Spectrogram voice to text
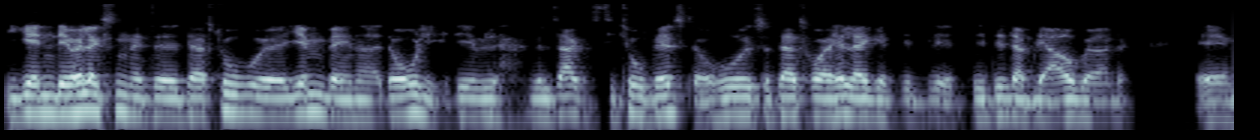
igen, det er jo heller ikke sådan, at øh, deres to øh, hjemmebaner er dårlige. Det er vel, vel sagtens de to bedste overhovedet, så der tror jeg heller ikke, at det, bliver, det er det, der bliver afgørende. Øh,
